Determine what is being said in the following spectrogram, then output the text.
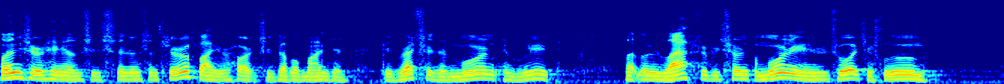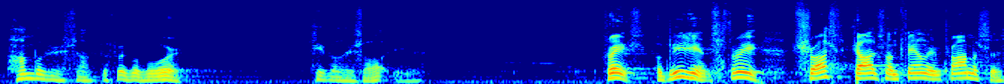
Cleanse your hands, you sinners, and purify your hearts, you double minded. Be wretched and mourn and weep. Let your laughter be turned to mourning and your joy to gloom. Humble yourself before the Lord. He will exalt you. Grace, obedience. Three, trust God's unfailing promises.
